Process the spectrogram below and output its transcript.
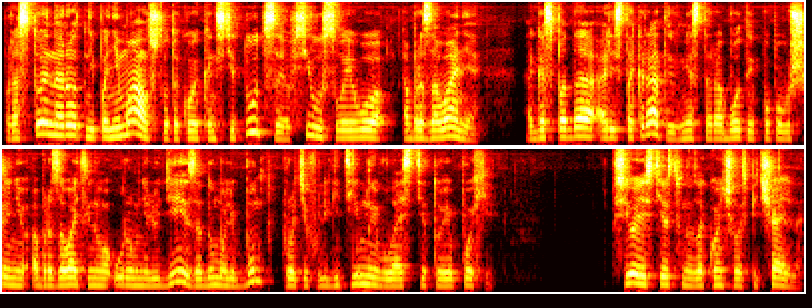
Простой народ не понимал, что такое Конституция в силу своего образования, а господа аристократы вместо работы по повышению образовательного уровня людей задумали бунт против легитимной власти той эпохи. Все, естественно, закончилось печально.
